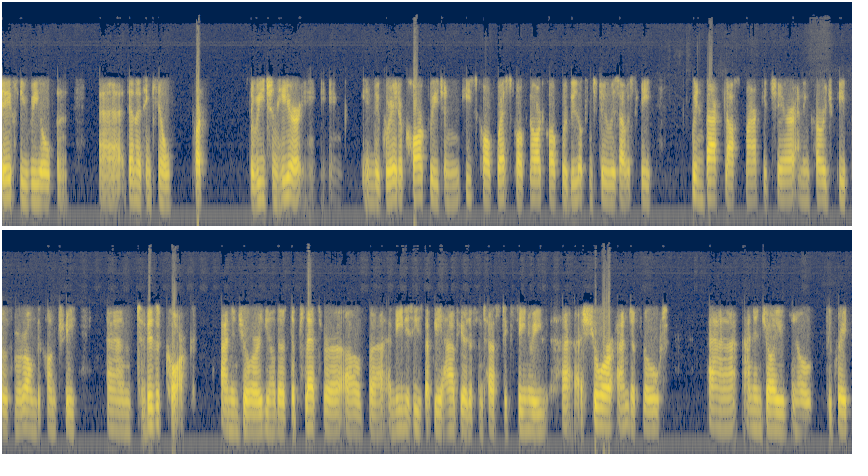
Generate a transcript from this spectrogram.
safely reopen, uh, then I think you know what the region here in, the greater Cork region, East Cork, West Cork, North Cork, will be looking to do is obviously win back lost market share and encourage people from around the country um, to visit Cork and enjoy, you know, the, the plethora of uh, amenities that we have here, the fantastic scenery uh, ashore and afloat, uh, and enjoy, you know, the great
